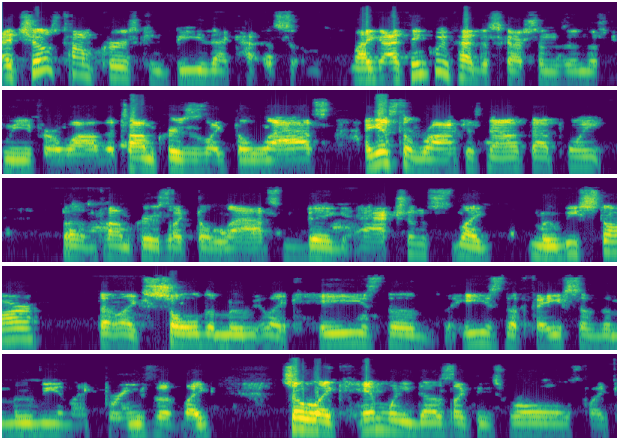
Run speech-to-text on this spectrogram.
it shows Tom Cruise can be that kind of like I think we've had discussions in this community for a while that Tom Cruise is like the last. I guess The Rock is now at that point, but Tom Cruise is like the last big action like movie star that like sold a movie. Like he's the he's the face of the movie and like brings the like. So like him when he does like these roles, like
